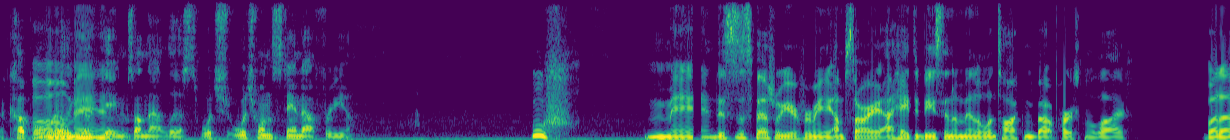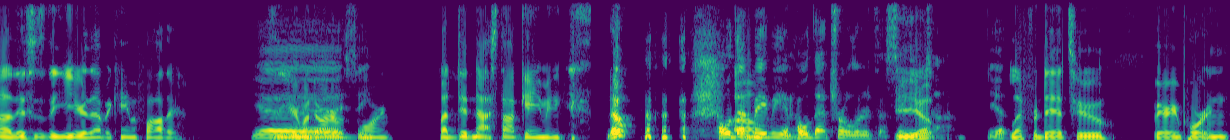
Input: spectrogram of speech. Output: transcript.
A couple Oh, really man. good games on that list. Which which ones stand out for you? Whew. Man, this is a special year for me. I'm sorry, I hate to be sentimental when talking about personal life, but uh, this is the year that I became a father. Yeah, the year my daughter was born. I did not stop gaming. Nope. hold that Um, baby and hold that troller at the same Yep. time. Yep. Left 4 Dead 2, very important.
